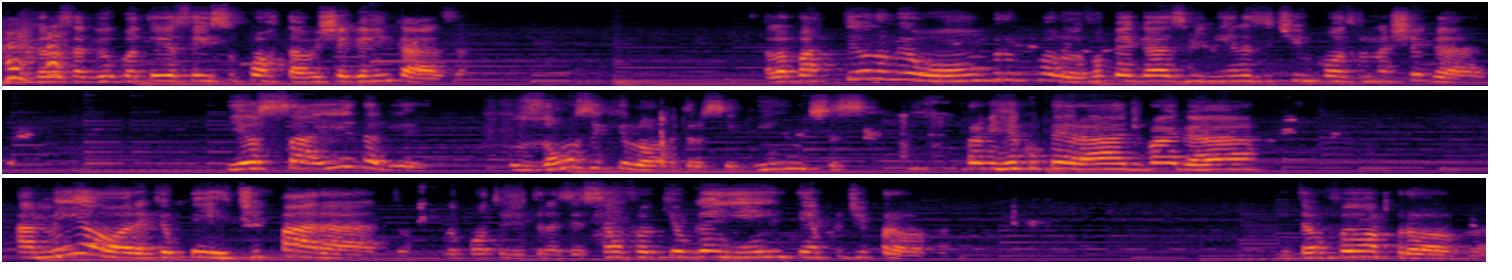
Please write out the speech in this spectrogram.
Porque ela sabia o quanto eu ia ser insuportável chegando em casa. Ela bateu no meu ombro e falou: Eu vou pegar as meninas e te encontro na chegada. E eu saí dali, os 11 quilômetros seguintes, para me recuperar devagar. A meia hora que eu perdi parado no ponto de transição foi o que eu ganhei em tempo de prova. Então foi uma prova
